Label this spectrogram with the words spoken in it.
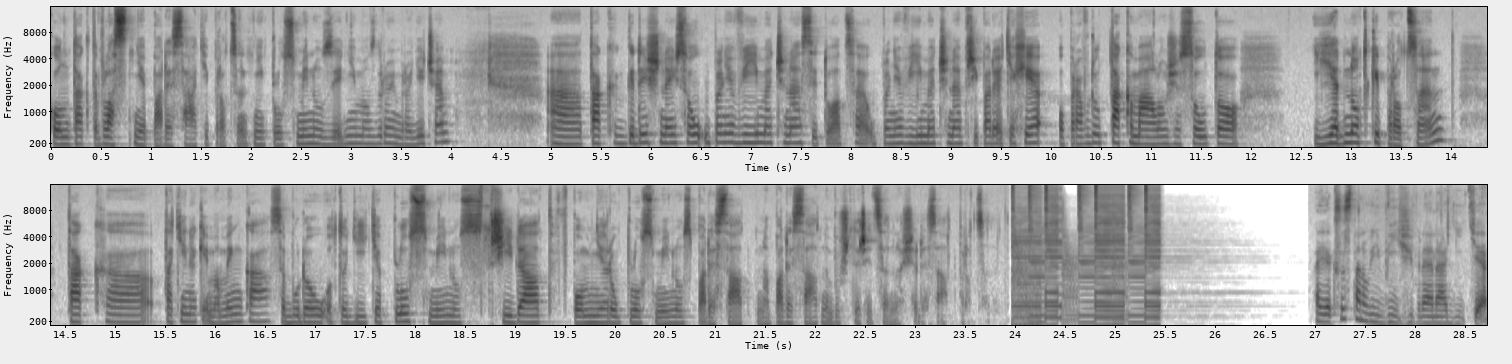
kontakt vlastně 50% plus minus s jedním a s druhým rodičem, tak když nejsou úplně výjimečné situace, úplně výjimečné případy, a těch je opravdu tak málo, že jsou to jednotky procent, tak tatínek i maminka se budou o to dítě plus minus střídat v poměru plus minus 50 na 50 nebo 40 na 60 A jak se stanoví výživné na dítě?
